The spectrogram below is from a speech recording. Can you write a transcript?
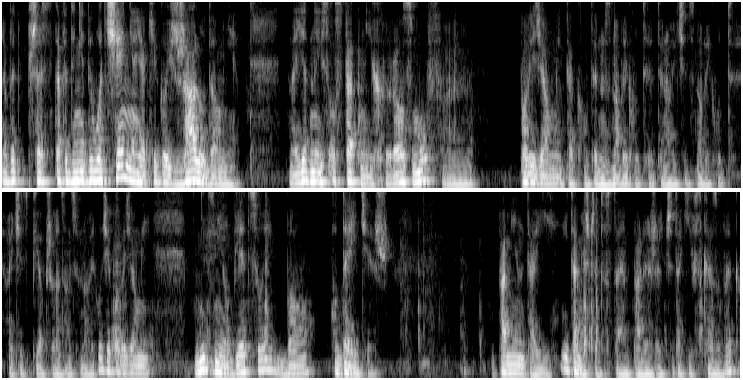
nawet przez, nawet nie było cienia jakiegoś żalu do mnie. Na jednej z ostatnich rozmów y, powiedział mi taką, ten z Nowej Huty, ten ojciec z Nowej Huty, ojciec Pio przychodzący w Nowej Hucie, powiedział mi, nic nie obiecuj, bo odejdziesz pamiętaj, i tam jeszcze dostałem parę rzeczy, takich wskazówek.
